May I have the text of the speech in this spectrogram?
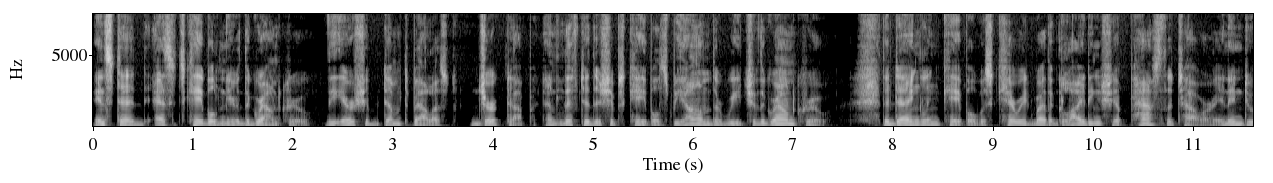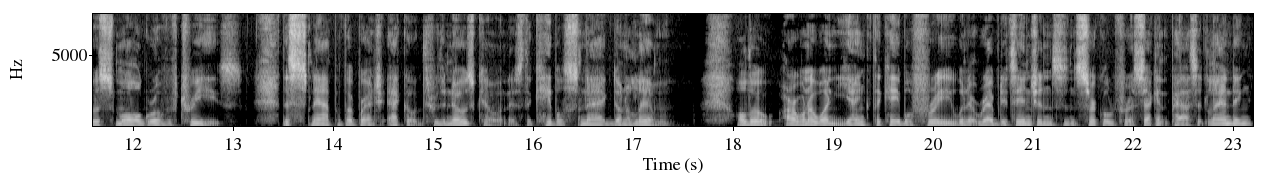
Instead, as its cable neared the ground crew, the airship dumped ballast, jerked up, and lifted the ship's cables beyond the reach of the ground crew. The dangling cable was carried by the gliding ship past the tower and into a small grove of trees. The snap of a branch echoed through the nose cone as the cable snagged on a limb. Although R 101 yanked the cable free when it revved its engines and circled for a second pass at landing,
